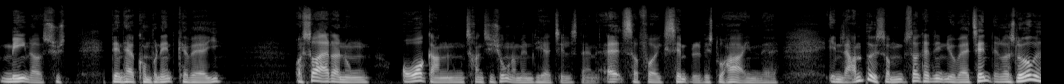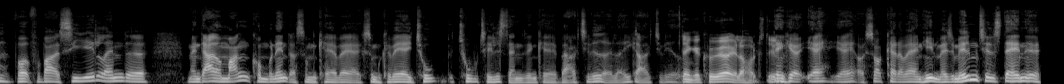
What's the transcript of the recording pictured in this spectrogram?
mener, synes, den her komponent kan være i. Og så er der nogle overgange, nogle transitioner mellem de her tilstande. Altså for eksempel, hvis du har en, øh, en lampe, som, så kan den jo være tændt eller slukket, for, for bare at sige et eller andet. øh, Men der er jo mange komponenter, som kan være, som kan være i to, to tilstande. Den kan være aktiveret eller ikke aktiveret. Den kan køre eller holde stille? Den kan, ja, ja, og så kan der være en hel masse mellemtilstande.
